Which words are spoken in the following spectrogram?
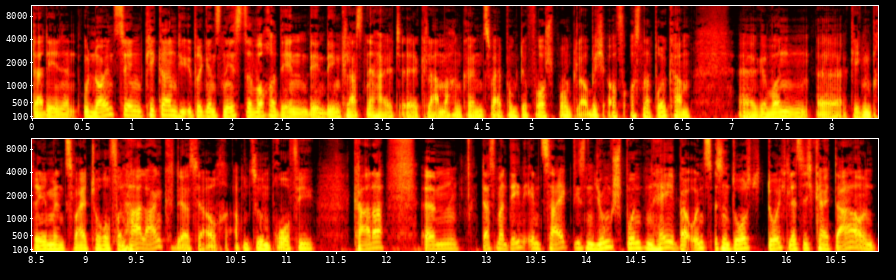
da den U19-Kickern, die übrigens nächste Woche den, den, den Klassenerhalt äh, klar machen können. Zwei Punkte Vorsprung, glaube ich, auf Osnabrück haben äh, gewonnen äh, gegen Bremen. Zwei Tore von Harlang, der ist ja auch ab und zu ein Profi-Kader. Ähm, dass man denen eben zeigt, diesen Jungspunden, hey, bei uns ist eine Durch Durchlässigkeit da und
